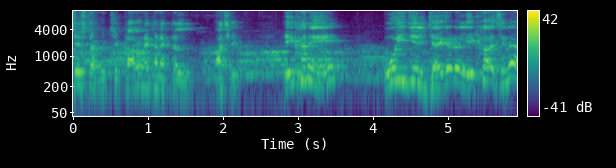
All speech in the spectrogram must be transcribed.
চেষ্টা করছে, কারণ এখানে একটা আছে। এখানে ওই যে জায়গাটা লেখা আছে না,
